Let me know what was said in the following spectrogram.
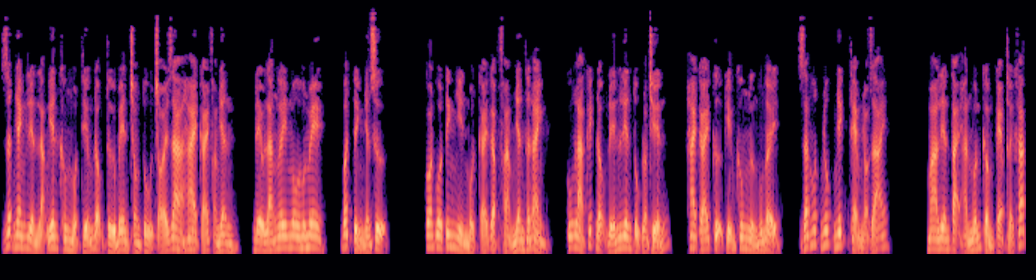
rất nhanh liền lặng yên không một tiếng động từ bên trong tủ trói ra hai cái phạm nhân, đều là ngây ngô hôn mê, bất tỉnh nhân sự. Con cua tinh nhìn một cái gặp phạm nhân thân ảnh, cũng là kích động đến liên tục loạn chiến, hai cái cự kìm không ngừng vung vẩy rác hút nhúc nhích thèm nhỏ rãi mà liên tại hắn muốn cầm kẹp thời khắc,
